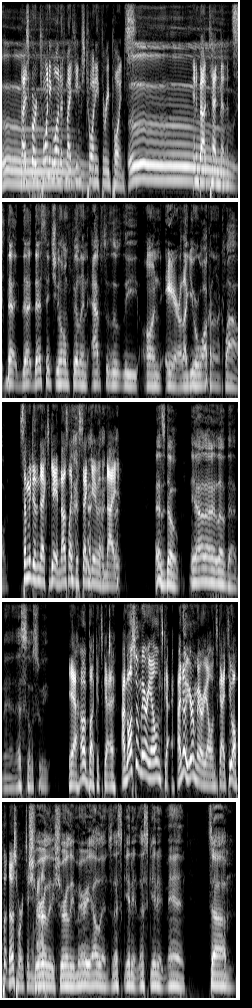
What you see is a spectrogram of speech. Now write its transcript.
Ooh. So I scored 21 of my team's 23 points. Ooh. in about 10 minutes. That, that that sent you home feeling absolutely on air, like you were walking on a cloud. Send me to the next game. That was like the second game of the night. That's dope. Yeah, I, I love that, man. That's so sweet. Yeah, I'm a buckets guy. I'm also a Mary Ellen's guy. I know you're a Mary Ellen's guy too. I'll put those words in your mouth. Surely, surely, Mary Ellen's. Let's get it. Let's get it, man. It's um.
